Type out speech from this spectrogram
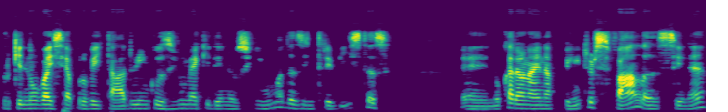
porque ele não vai ser aproveitado. Inclusive, o McDaniel, em uma das entrevistas, é, no Carolina Panthers fala-se, né?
